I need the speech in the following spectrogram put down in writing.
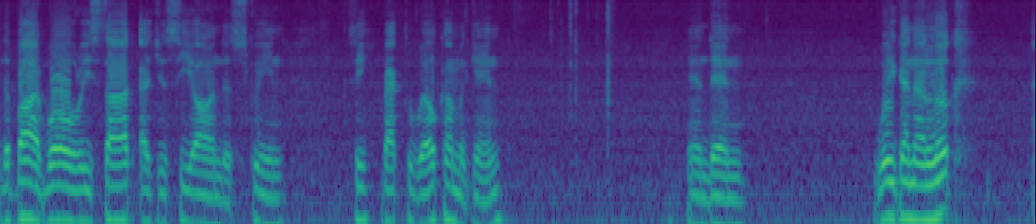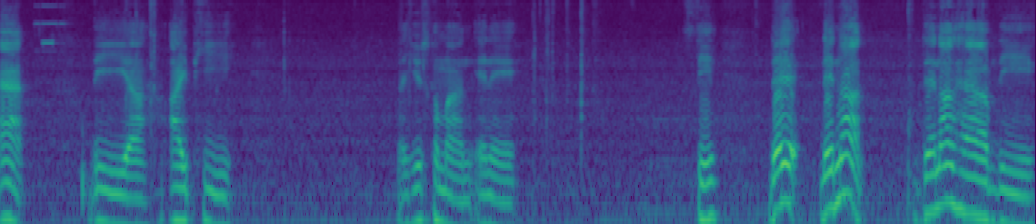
The bot will restart as you see on the screen. See back to welcome again. And then we're gonna look at the uh, IP the use command NA see? They they not they not have the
